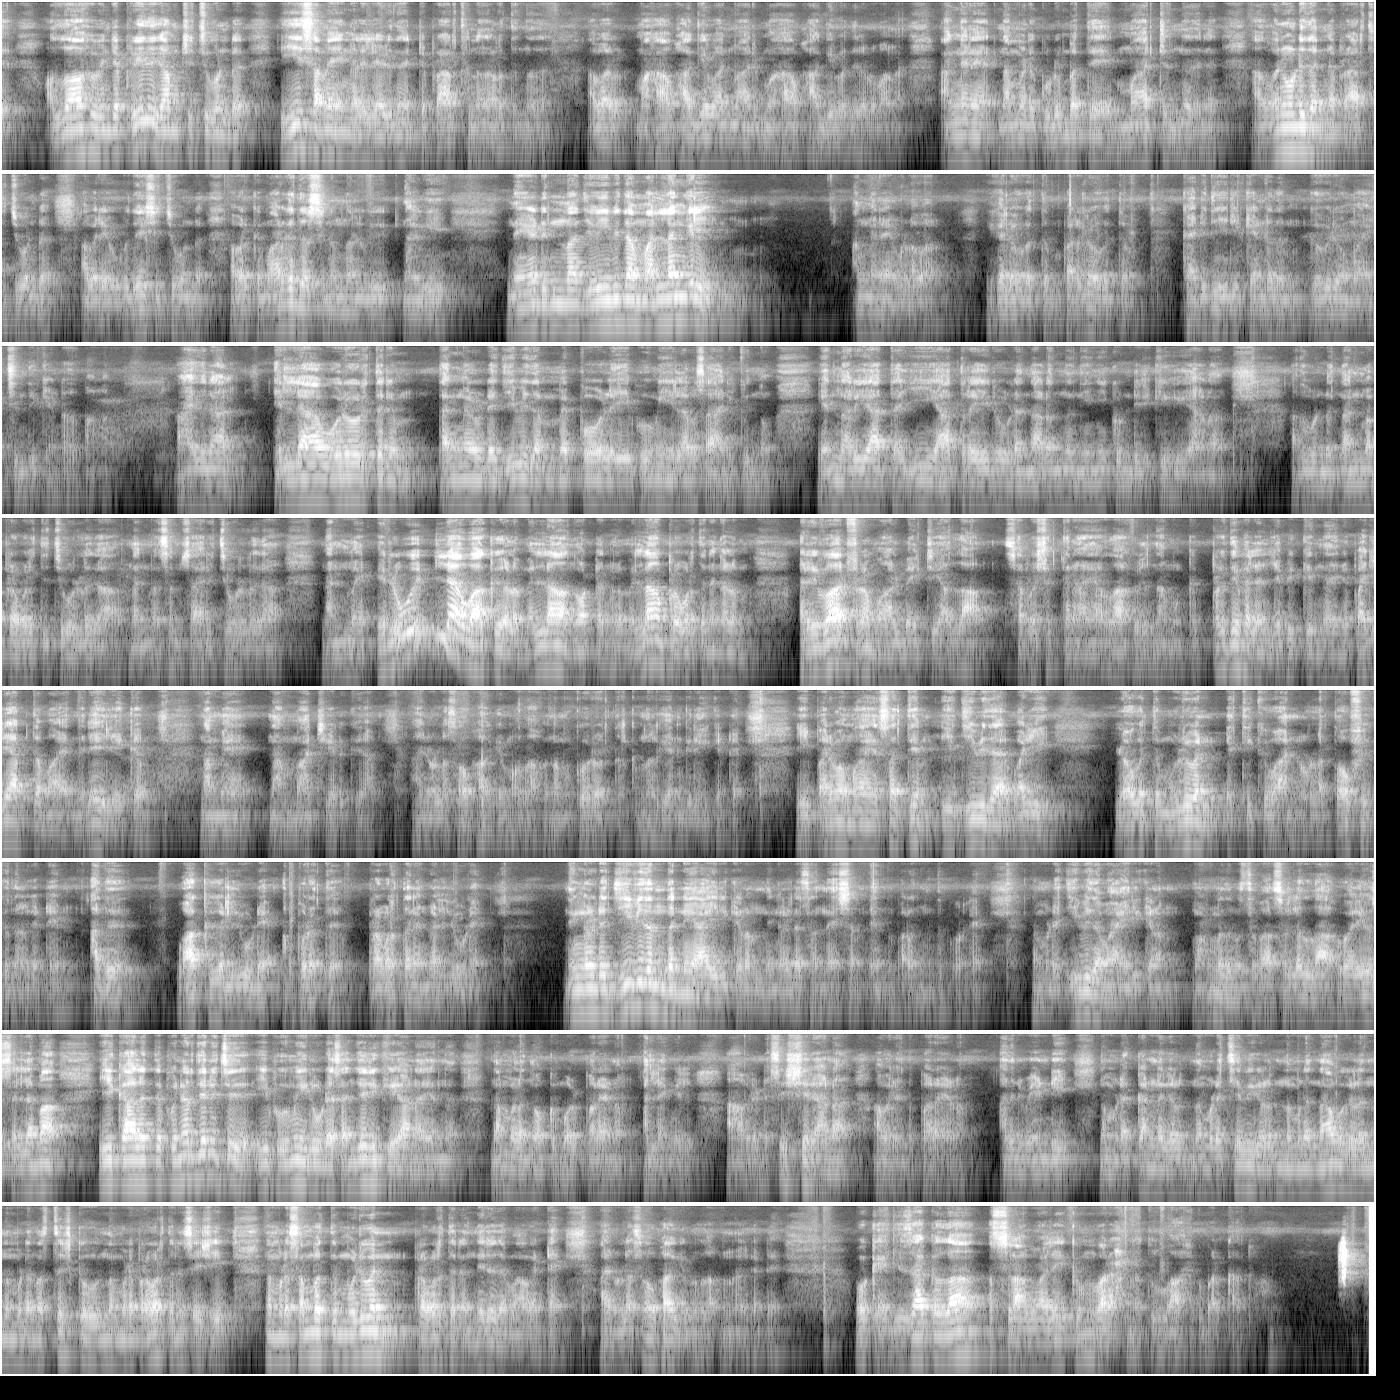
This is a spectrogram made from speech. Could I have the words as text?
അള്ളാഹുവിന്റെ പ്രീതി കാക്ഷിച്ചുകൊണ്ട് ഈ സമയങ്ങളിൽ എഴുന്നേറ്റ് പ്രാർത്ഥന നടത്തുന്നത് അവർ മഹാഭാഗ്യവാന്മാരും മഹാഭാഗ്യവതികളുമാണ്. അങ്ങനെ നമ്മുടെ കുടുംബത്തെ മാറ്റുന്നതിന് അവനോട് തന്നെ പ്രാർത്ഥിച്ചുകൊണ്ട് അവരെ ഉപദേശിച്ചുകൊണ്ട് അവർക്ക് മാർഗദർശനം നൽകി നൽകി. നേടുന്ന ജീവിതമല്ലെങ്കിൽ അങ്ങനെയുള്ളവർ ഇഹലോകത്തും പരലോകത്തും കരുതിയിരിക്കേണ്ടതും ഗൗരവമായി ചിന്തിക്കേണ്ടതുമാണ്. ആയതിനാൽ എല്ലാ ഓരോരുത്തരും തങ്ങളുടെ ജീവിതം എപ്പോൾ ഈ ഭൂമിയിൽ അവസാനിക്കുന്നു എന്നറിയാത്ത ഈ യാത്രയിലൂടെ നടന്ന് നീങ്ങിക്കൊണ്ടിരിക്കുകയാണ്. അതുകൊണ്ട് നന്മ പ്രവർത്തിച്ചു കൊള്ളുക നന്മ സംസാരിച്ചു കൊള്ളുക നന്മ എല്ലാ വാക്കുകളും എല്ലാ നോട്ടങ്ങളും എല്ലാ പ്രവർത്തനങ്ങളും റിവാർഡ് ഫ്രം ആൾമേറ്റി അള്ളാഹ് സർവശക്തനായ അള്ളാഹുവിൽ നമുക്ക് പ്രതിഫലം ലഭിക്കുന്നതിന് പര്യാപ്തമായ നിലയിലേക്ക് നമ്മെ നാം മാറ്റിയെടുക്കുക. അതിനുള്ള സൗഭാഗ്യം അള്ളാഹു നമുക്ക് ഓരോരുത്തർക്കും നൽകി അനുഗ്രഹിക്കട്ടെ. ഈ പരമമായ സത്യം ഈ ജീവിത വഴി ലോകത്ത് മുഴുവൻ എത്തിക്കുവാനുള്ള തോഫിക്ക് നൽകട്ടെ. അത് വാക്കുകളിലൂടെ അപ്പുറത്ത് പ്രവർത്തനങ്ങളിലൂടെ നിങ്ങളുടെ ജീവിതം തന്നെ ആയിരിക്കണം നിങ്ങളുടെ സന്ദേശം എന്ന് പറഞ്ഞതുപോലെ. നമ്മുടെ ജീവിതമായിരിക്കണം. മുഹമ്മദ് മുസ്തഫ സല്ലല്ലാഹു അലൈഹി വസല്ലമ ഈ കാലത്ത് പുനർജനിച്ച് ഈ ഭൂമിയിലൂടെ സഞ്ചരിക്കുകയാണ് എന്ന് നമ്മൾ നോക്കുമ്പോൾ പറയണം. അല്ലെങ്കിൽ അവരുടെ ശിഷ്യരാണ് അവരെന്ന് പറയണം. അതിനുവേണ്ടി നമ്മുടെ കണ്ണുകളും നമ്മുടെ ചെവികളും നമ്മുടെ നാവുകളും നമ്മുടെ മസ്തിഷ്കവും നമ്മുടെ പ്രവർത്തനശേഷിയും നമ്മുടെ സമ്പത്ത് മുഴുവൻ പ്രവർത്തന നിരതമാവട്ടെ. അതിനുള്ള സൗഭാഗ്യമുള്ള നൽകട്ടെ. ഓക്കെ ജസാക്കല്ലാ അസ്സാം വലൈക്കും വരഹമത്തല്ലാഹി വാത്തു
